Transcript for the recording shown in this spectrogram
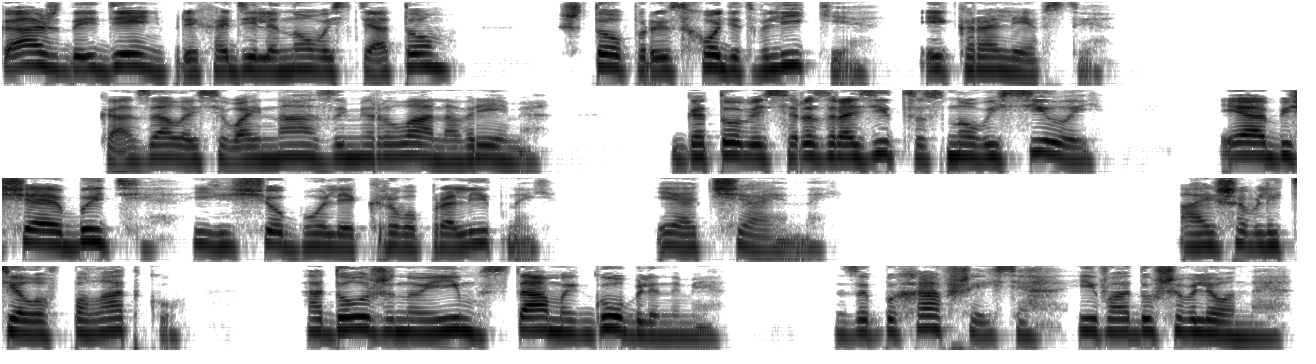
Каждый день приходили новости о том, что происходит в Лике и Королевстве. Казалось, война замерла на время, готовясь разразиться с новой силой и обещая быть еще более кровопролитной и отчаянной. Айша влетела в палатку, одолженную им с Тамой гоблинами, запыхавшаяся и воодушевленная.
